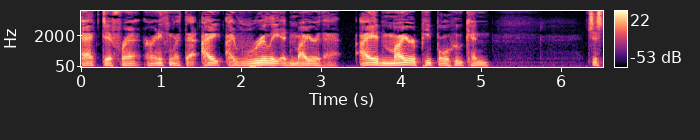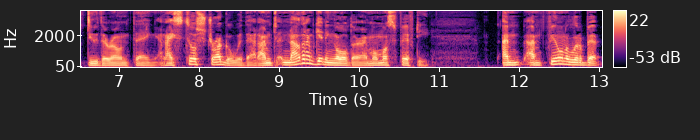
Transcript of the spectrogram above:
act different, or anything like that. I, I really admire that. I admire people who can just do their own thing. And I still struggle with that. I'm now that I'm getting older, I'm almost 50. I'm I'm feeling a little bit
